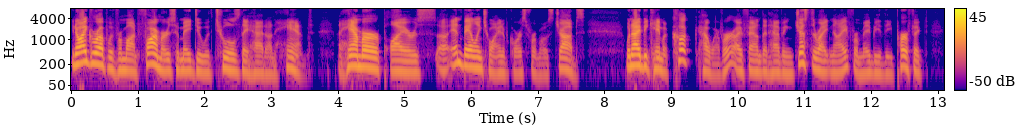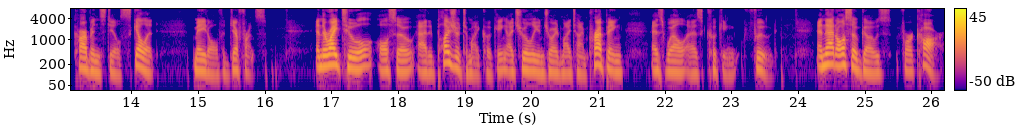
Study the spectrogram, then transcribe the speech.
You know, I grew up with Vermont farmers who made do with tools they had on hand a hammer, pliers, uh, and baling twine, of course, for most jobs. When I became a cook, however, I found that having just the right knife or maybe the perfect carbon steel skillet made all the difference. And the right tool also added pleasure to my cooking. I truly enjoyed my time prepping as well as cooking food. And that also goes for a car.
